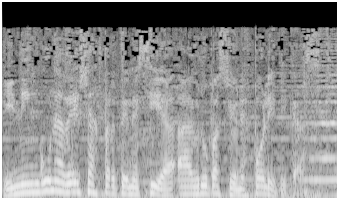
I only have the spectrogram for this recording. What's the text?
y ninguna de ellas pertenecía a agrupaciones políticas.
